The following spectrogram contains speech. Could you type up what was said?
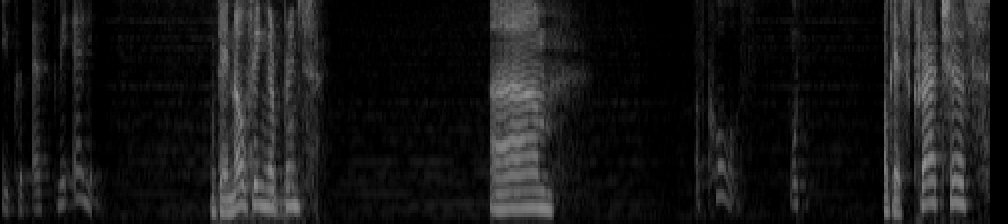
You could ask me any. Okay, no fingerprints. Um, Of course. Okay, scratches.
